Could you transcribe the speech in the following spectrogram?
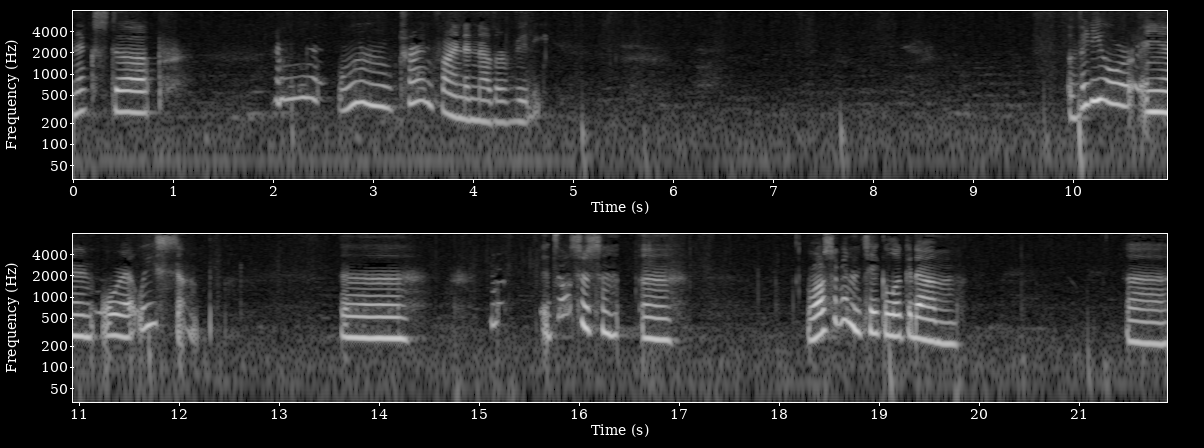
Next up, I'm gonna, I'm gonna try and find another video. A video or, and or at least something. Uh, it's also some. Uh, we're also gonna take a look at um. Uh,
